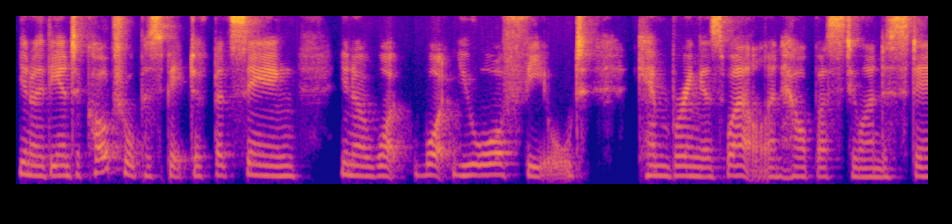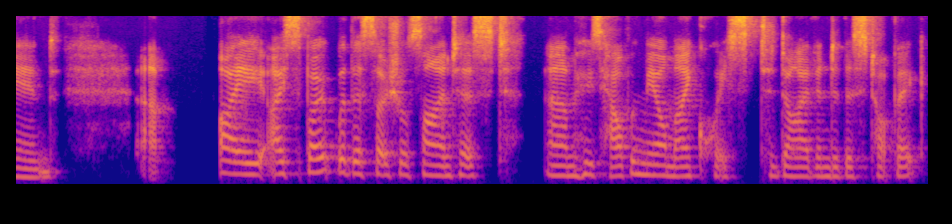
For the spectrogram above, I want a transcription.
you know the intercultural perspective, but seeing you know what what your field can bring as well and help us to understand. Uh, I I spoke with a social scientist um, who's helping me on my quest to dive into this topic.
